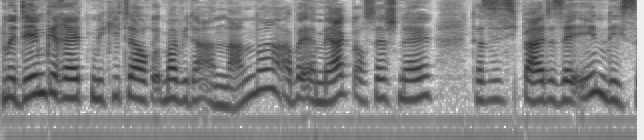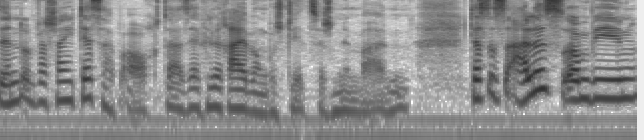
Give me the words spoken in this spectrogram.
mit dem gerät Mikita auch immer wieder aneinander, aber er merkt auch sehr schnell, dass sie sich beide sehr ähnlich sind und wahrscheinlich deshalb auch da sehr viel Reibung besteht zwischen den beiden. Das ist alles irgendwie,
